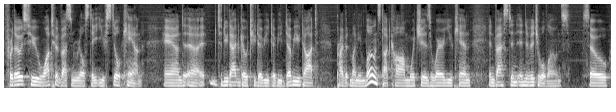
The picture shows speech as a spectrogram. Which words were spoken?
For those who want to invest in real estate, you still can. And uh, to do that, go to www.privatemoneyloans.com, which is where you can invest in individual loans. So,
